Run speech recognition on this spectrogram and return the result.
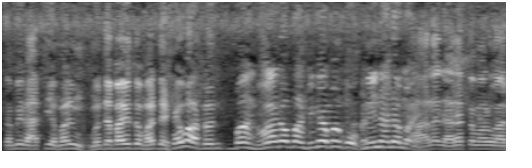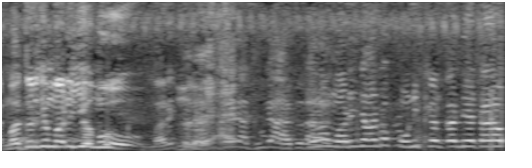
તમે રાતે અમારી ઊંઘમાં દબાવી તો મારે દશાવો આટલો બાંધવાનો બાંધીને પણ કોકડી ના દમાય હાલે હાલે તમારો વાત મધુરજી મરી ગયો હું. મારી મારી કઈ ના તો કર કરીને તારા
